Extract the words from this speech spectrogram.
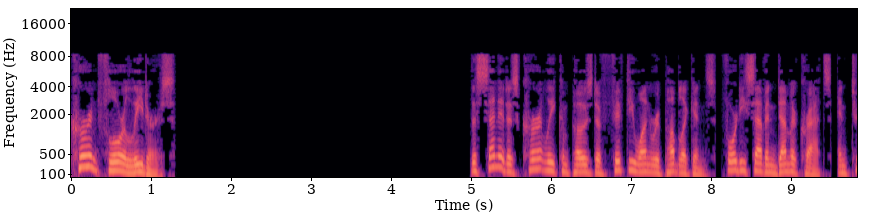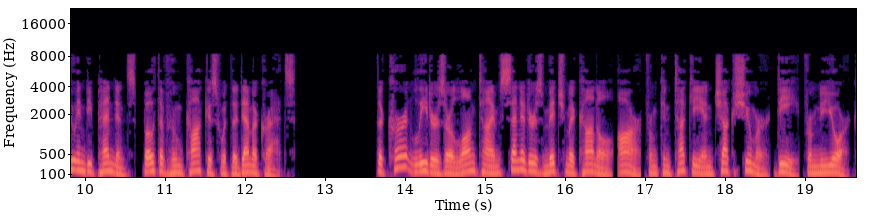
Current floor leaders The Senate is currently composed of 51 Republicans, 47 Democrats, and two independents, both of whom caucus with the Democrats. The current leaders are longtime Senators Mitch McConnell R from Kentucky and Chuck Schumer D from New York.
